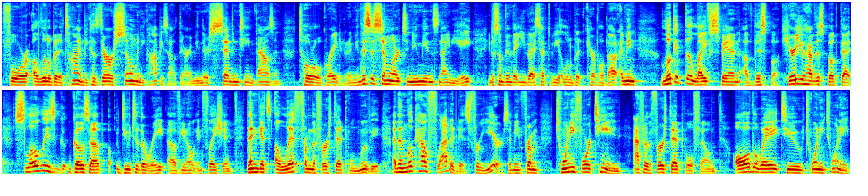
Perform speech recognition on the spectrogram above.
for a little bit of time because there are so many copies out there. I mean, there's 17,000 total graded. I mean, this is similar to New Mutants 98, you know, something that you guys have to be a little bit careful about. I mean, look at the lifespan of this book. Here you have this book that slowly goes up due to the rate of, you know, inflation, then gets a lift from the first Deadpool movie. And then look how flat it is for years. I mean, from 2014 after the first Deadpool film all the way to 2020,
